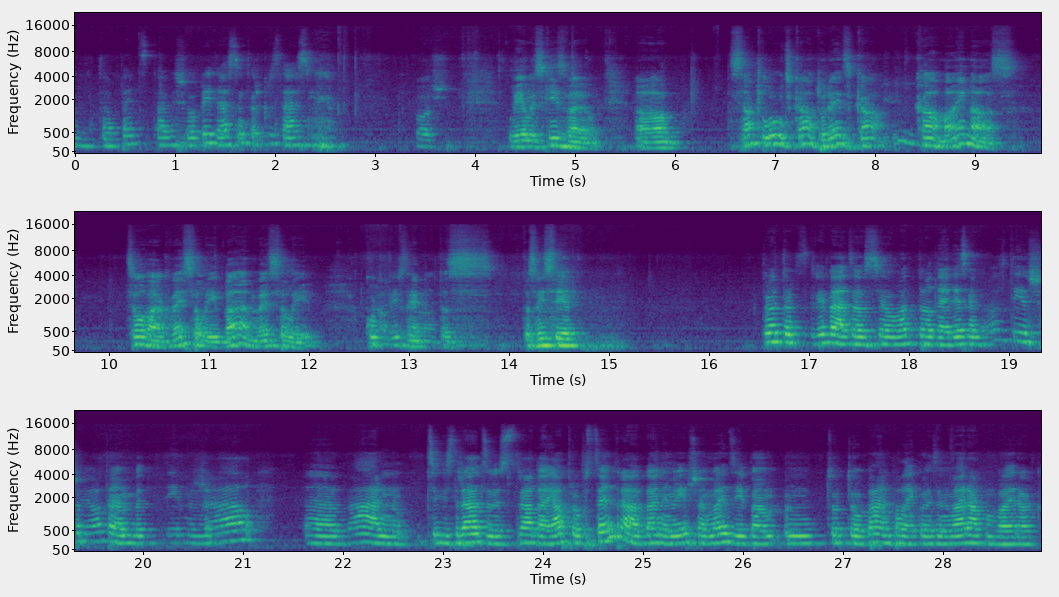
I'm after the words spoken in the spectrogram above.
Un tāpēc tagad šobrīd esmu tur, kur es esmu. Forši. Lieliski izvēle. Uh, saki, lūdzu, kā tu redzi, kā, kā mainās cilvēku veselība, bērnu veselība? Kur virzienā tas, tas viss iet? Protams, gribētos jau atbildēt diezgan pozitīvi šo jautājumu, bet, diemžēl, bērnu, cik es redzu, es strādāju aprūpas centrā ar bērniem ar īpašām vajadzībām, un tur to bērnu paliek aizvien vairāk un vairāk.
